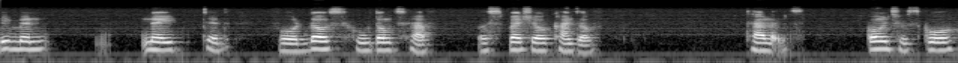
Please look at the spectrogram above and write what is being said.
eliminated for those who don't have a special kind of talent. Going to school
